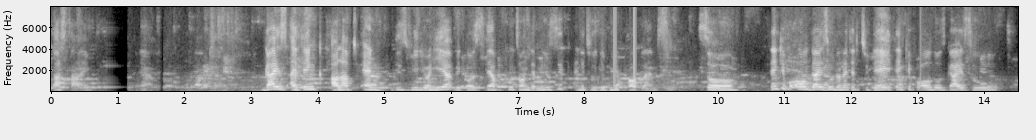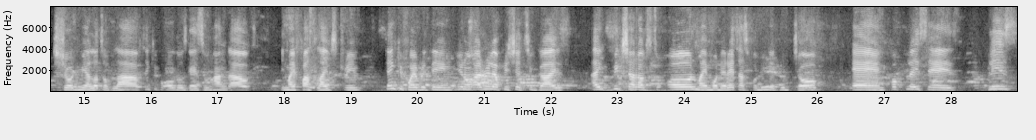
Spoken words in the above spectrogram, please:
last time. Yeah. Guys, I think I'll have to end this video here because they have put on the music and it will give me problems. So thank you for all guys who donated today. Thank you for all those guys who showed me a lot of love. Thank you for all those guys who hung out in my first live stream. Thank you for everything. You know, I really appreciate you guys. I big shout outs to all my moderators for doing a good job. And for places, please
